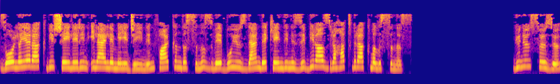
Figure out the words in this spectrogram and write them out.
Zorlayarak bir şeylerin ilerlemeyeceğinin farkındasınız ve bu yüzden de kendinizi biraz rahat bırakmalısınız. Günün sözü.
